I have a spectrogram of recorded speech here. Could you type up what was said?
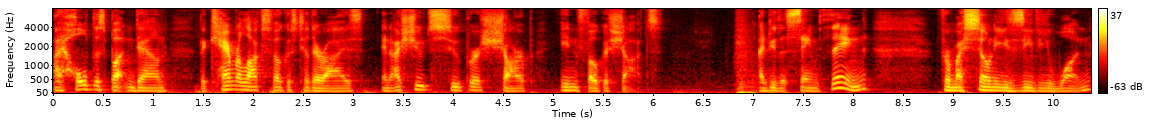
I hold this button down the camera locks focus to their eyes, and I shoot super sharp in focus shots. I do the same thing for my Sony ZV-1,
